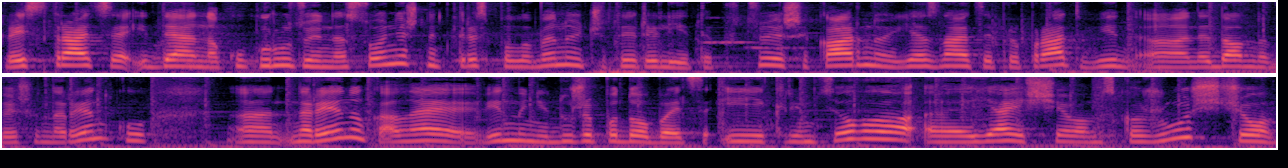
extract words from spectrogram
Реєстрація йде на кукурузу і на соняшник 3,5-4 літри. Працює шикарно. Я знаю цей препарат. Він е, недавно вийшов на ринку е, на ринок, але він мені дуже подобається. І крім цього, е, я ще вам скажу, що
